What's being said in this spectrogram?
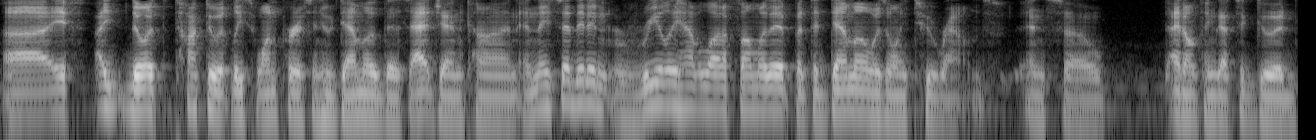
Uh, if I know talked to at least one person who demoed this at Gen Con, and they said they didn't really have a lot of fun with it, but the demo was only two rounds, and so I don't think that's a good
